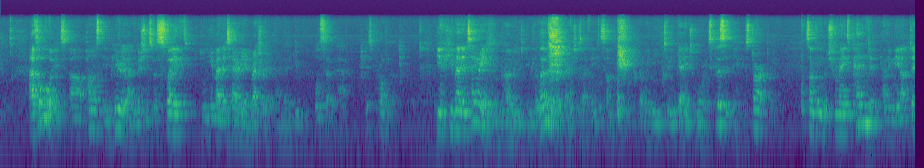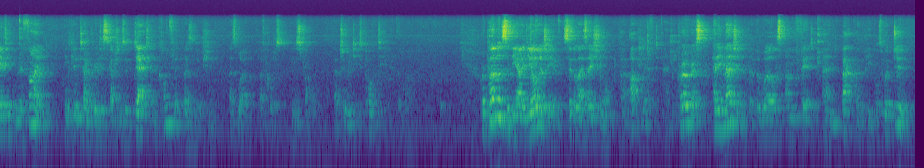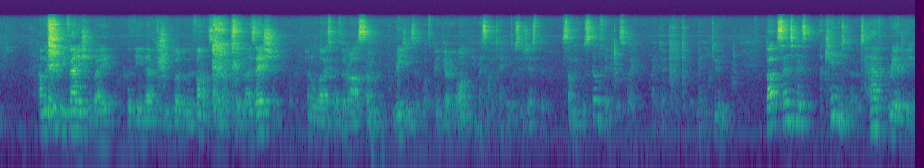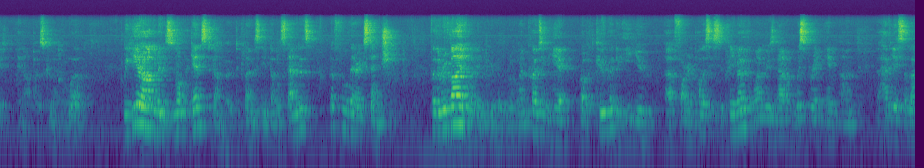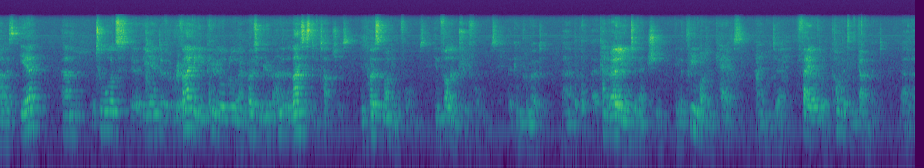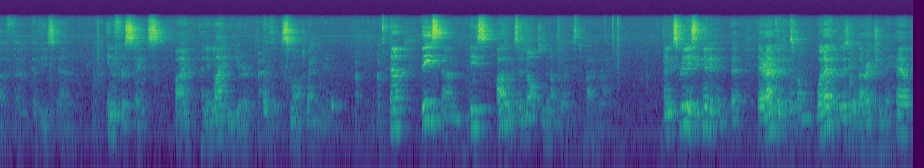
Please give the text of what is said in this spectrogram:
As always, our past imperial ambitions were swathed in humanitarian rhetoric. I know you also have this problem. The humanitarian component in colonial adventures, I think, is something that we need to engage more explicitly and historically. Something which remains pending, having been updated and refined in contemporary discussions of debt and conflict resolution, as well, of course, in the struggle uh, to reduce poverty. Proponents of the ideology of civilizational uh, uplift and progress had imagined that the world's unfit and backward peoples were doomed and would simply vanish away with the inevitable global advance of civilization, And although I suppose there are some readings of what's been going on in Mesopotamia which suggest that some people still think this way, I don't think many do. But sentiments akin to those have reappeared in our post-colonial world. We hear arguments not against gunboat diplomacy and double standards, but for their extension, for the revival of imperial rule. I'm quoting here Robert Cooper, the EU uh, foreign policy supremo, the one who's now whispering in um, Javier Solana's ear, um, towards uh, the end of reviving imperial rule, I'm quoting Cooper, under the lightest of touches, in postmodern forms, in voluntary forms, that can promote um, a kind of early intervention in the pre-modern chaos and uh, failed or incompetent government uh, of, um, of these um, infrastates by an enlightened Europe with smart weaponry. Now, these, um, these arguments are not monopolized by the right. And it's really significant that their advocates, from whatever political direction they hail,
